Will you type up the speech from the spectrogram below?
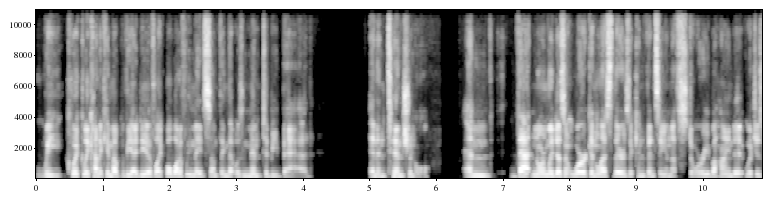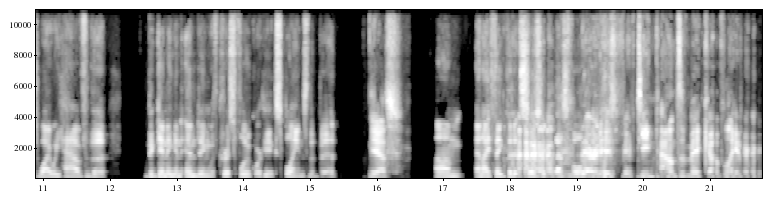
we quickly kind of came up with the idea of like, well, what if we made something that was meant to be bad and intentional? And that normally doesn't work unless there's a convincing enough story behind it, which is why we have the beginning and ending with Chris Fluke where he explains the bit. Yes. Um, and I think that it's so successful. there it is, 15 pounds of makeup later.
